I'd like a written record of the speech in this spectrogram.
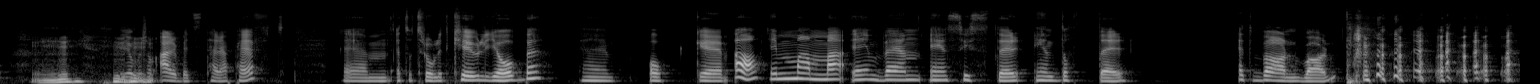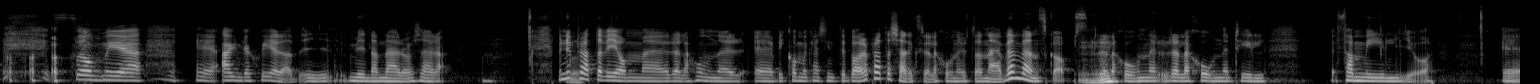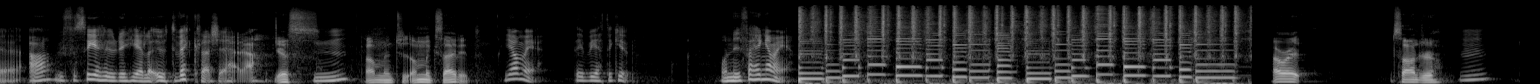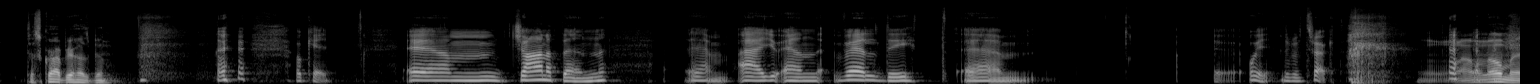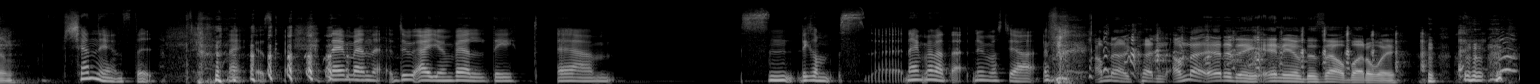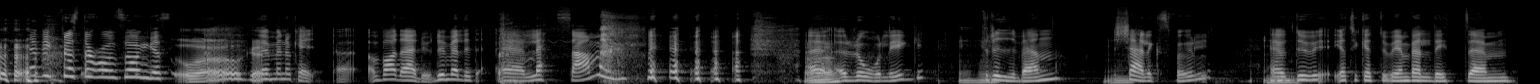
Jag jobbar som arbetsterapeut. Ehm, ett otroligt kul jobb. Ehm, och eh, ja, jag är mamma, jag är en vän, jag är en syster, jag är en dotter. Ett barnbarn. som är eh, engagerad i mina nära och kära. Men nu pratar vi om eh, relationer. Vi kommer kanske inte bara prata kärleksrelationer utan även vänskapsrelationer, relationer till familj och eh, ja, vi får se hur det hela utvecklar sig här. yes, I'm inter- I'm excited. Jag med. Det blir jättekul. Och ni får hänga med. All right, Sandra, describe your husband. Okej. Ehm, Jonathan ehm, är ju en väldigt... ehm, eh, oj, det blev trögt. I don't know, man. känner jag ens dig? Nej, jag skojar. Nej, men du är ju en väldigt... ehm, sn- liksom, nej, men vänta. Nu måste jag... I'm not cutting. I'm not editing any of this out, by the way. jag fick prestationsångest. Well, okay. Nej, men okej. Eh, vad är du? Du är väldigt eh, lättsam, eh, rolig, driven, kärleksfull. Eh, du, jag tycker att du är en väldigt... ehm,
